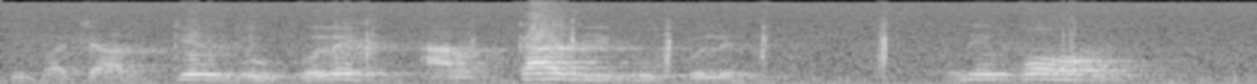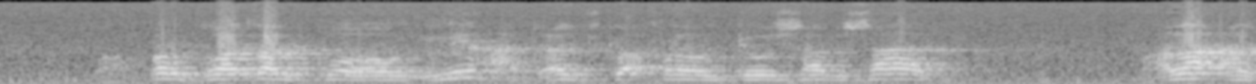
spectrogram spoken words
Dibaca al-kizbu boleh, al-kadhibu boleh. Ini bohong perbuatan bohong ini ada juga perbuatan dosa besar malah al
